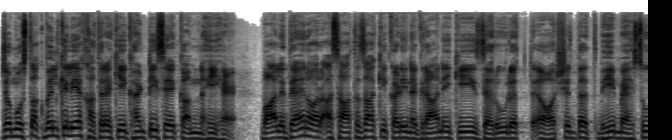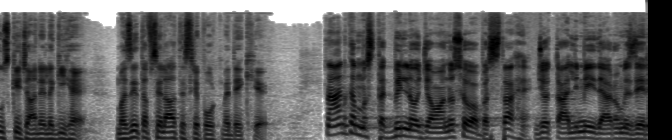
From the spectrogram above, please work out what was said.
جو مستقبل کے لیے خطرے کی گھنٹی سے کم نہیں ہے۔ والدین اور اساتذہ کی کڑی نگرانی کی ضرورت اور شدت بھی محسوس کی جانے لگی ہے۔ مزید تفصیلات اس رپورٹ میں دیکھیے۔ پاکستان کا مستقبل نوجوانوں سے وابستہ ہے، جو تعلیمی اداروں میں زیر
